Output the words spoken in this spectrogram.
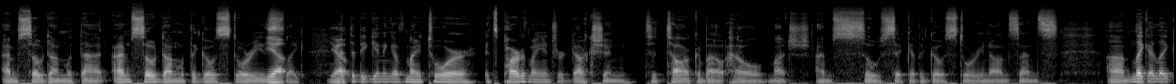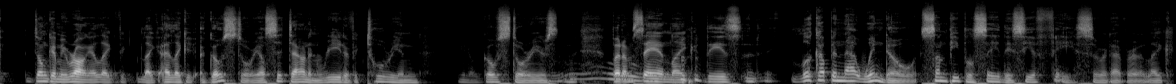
I'm so done with that. I'm so done with the ghost stories. Yep. Like Yep. at the beginning of my tour, it's part of my introduction to talk about how much I'm so sick of the ghost story nonsense. Um, like I like. Don't get me wrong. I like like I like a, a ghost story. I'll sit down and read a Victorian, you know, ghost story or. something. But I'm saying like these. Look up in that window. Some people say they see a face or whatever. Like,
